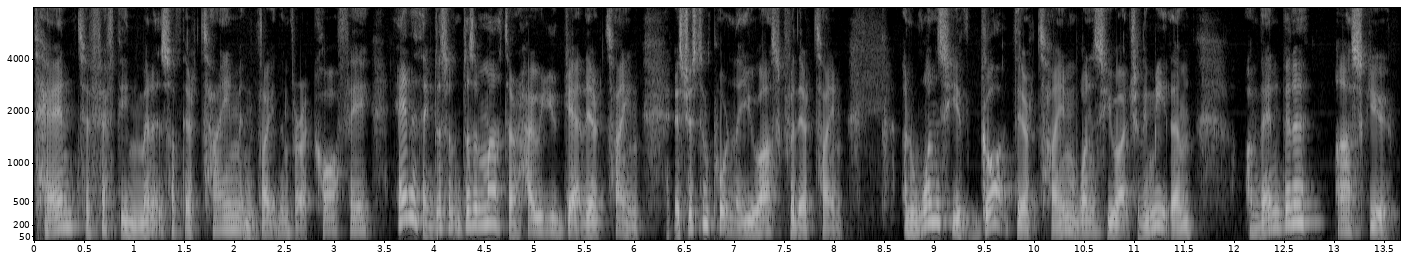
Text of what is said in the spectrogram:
10 to 15 minutes of their time, invite them for a coffee, anything doesn't doesn't matter how you get their time. It's just important that you ask for their time. And once you've got their time, once you actually meet them, I'm then going to ask you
